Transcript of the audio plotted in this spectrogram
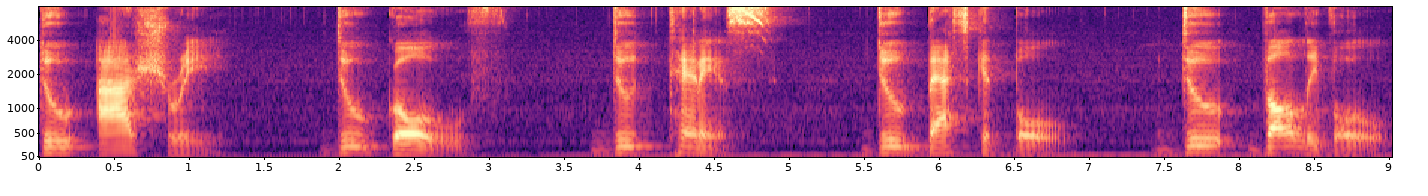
do archery, do golf, do tennis, do basketball, do volleyball,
